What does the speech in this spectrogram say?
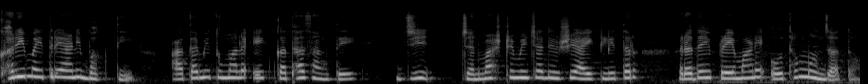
खरी मैत्री आणि भक्ती. आता मी तुम्हाला एक कथा सांगते जी जन्माष्टमीच्या दिवशी ऐकली तर हृदय प्रेमाने ओथंबून जातं.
